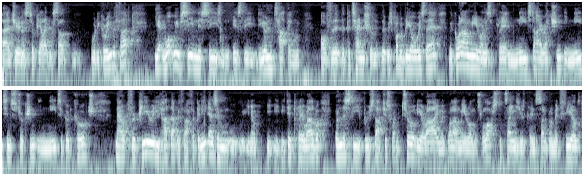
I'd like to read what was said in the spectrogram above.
uh, journalists up here like myself, would agree with that. Yet what we've seen this season is the, the untapping of the, the potential that was probably always there. Miguel Almiron is a player who needs direction, he needs instruction, he needs a good coach. Now, for a period, he had that with Rafa Benitez, and you know he, he did play well. But under Steve Bruce, that just went totally awry. Miguel Almiron was lost at times. He was playing central midfield,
